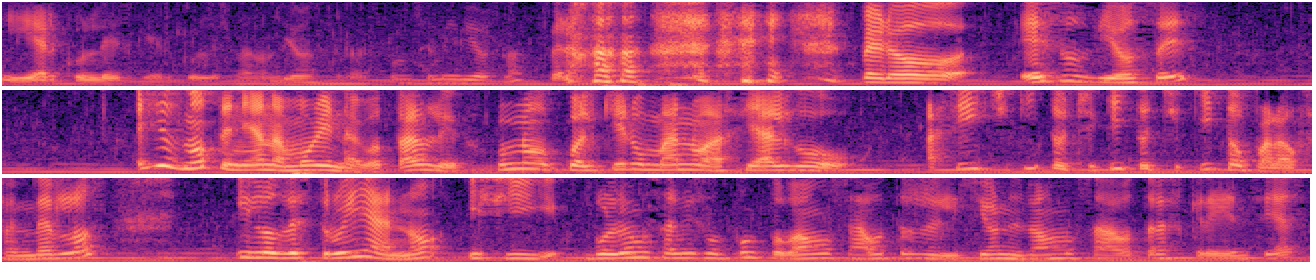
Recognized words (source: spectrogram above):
Hércules, que Hércules no era un dios, pero es un semidios, ¿no? Pero, pero esos dioses, ellos no tenían amor inagotable. Uno, cualquier humano hacía algo así chiquito, chiquito, chiquito para ofenderlos y los destruían, ¿no? Y si volvemos al mismo punto, vamos a otras religiones, vamos a otras creencias,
